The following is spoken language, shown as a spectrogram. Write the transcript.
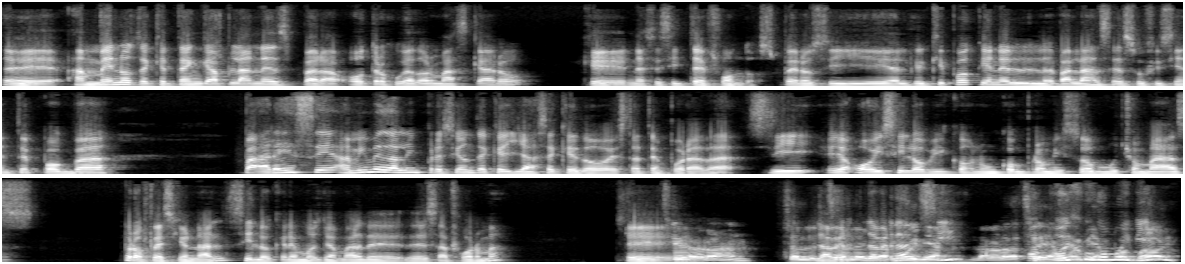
Eh, a menos de que tenga planes para otro jugador más caro que necesite fondos. Pero si el equipo tiene el balance suficiente, Pogba parece, a mí me da la impresión de que ya se quedó esta temporada. Sí, eh, hoy sí lo vi con un compromiso mucho más profesional, si lo queremos llamar de, esa forma. Eh, sí, ¿verdad? la, verdad, muy bien. Sí. La verdad, hoy, jugó bien muy bien.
